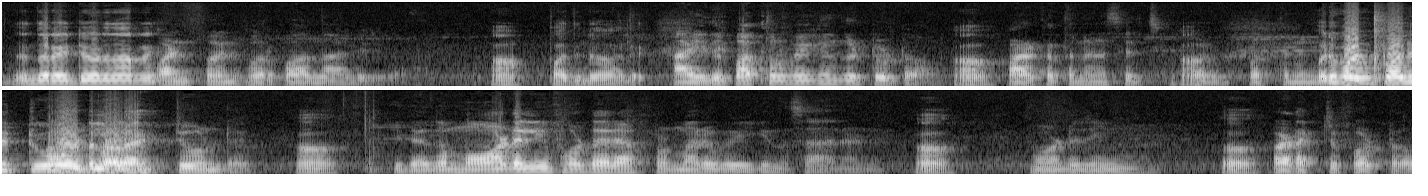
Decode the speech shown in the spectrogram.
എന്താ റേറ്റ് വരുന്നത് പറഞ്ഞേ? വൺ പോയിന്റ് ഫോർ പതിനാല് രൂപ. ആ പതിനാല്. ആ ഇത് പത്ത് രൂപയ്ക്കും കിട്ടും കേട്ടോ പഴക്കത്തിനനുസരിച്ച് ഒരു വൺ പോയിന്റ് ടു ഉണ്ടല്ലോ അല്ലേ ടു ഉണ്ട്. ഇതൊക്കെ മോഡലിംഗ് ഫോട്ടോഗ്രാഫർമാർ ഉപയോഗിക്കുന്ന സാധനമാണ്. മോഡലിംഗ് പ്രൊഡക്റ്റ് ഫോട്ടോ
